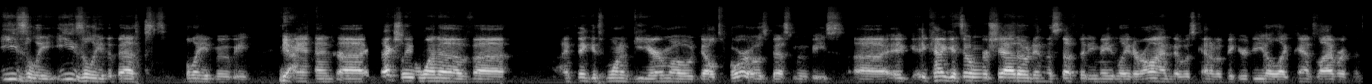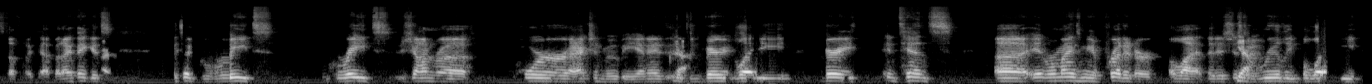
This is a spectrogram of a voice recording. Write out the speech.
easily easily the best Blade movie. Yeah, and uh, it's actually one of uh, I think it's one of Guillermo del Toro's best movies. Uh, it it kind of gets overshadowed in the stuff that he made later on that was kind of a bigger deal, like Pan's Labyrinth and stuff like that. But I think it's it's a great great genre horror action movie, and it, yeah. it's very bloody, very intense. Uh, it reminds me of Predator a lot. That it's just yeah. a really bloody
